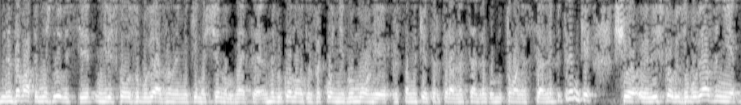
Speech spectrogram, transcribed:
не давати можливості військовозобов'язаним якимось чином знаєте, не виконувати законні вимоги представників територіальних центрів комплектування соціальної підтримки, що військові зобов'язані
